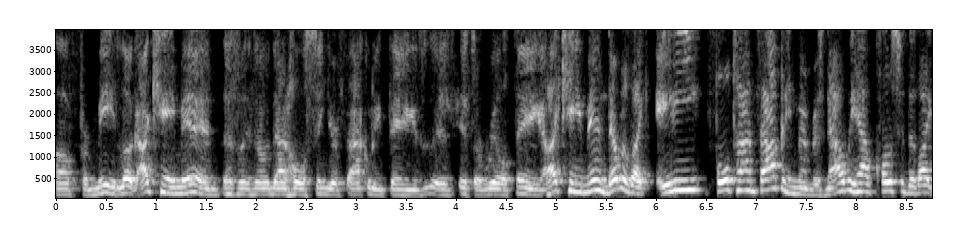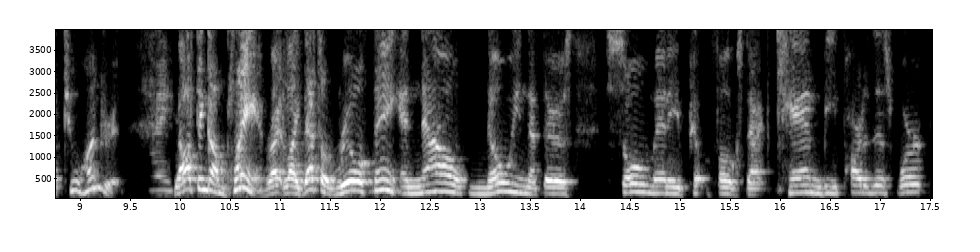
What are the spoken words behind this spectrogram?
uh, for me, look, I came in. You know, that whole senior faculty thing is, is it's a real thing. I came in. There was like 80 full time faculty members. Now we have closer to like 200. Right. Y'all think I'm playing, right? Like that's a real thing. And now knowing that there's so many p- folks that can be part of this work,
